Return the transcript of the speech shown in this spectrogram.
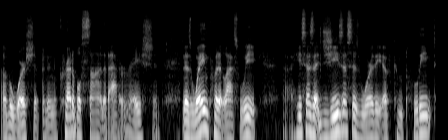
of worship and an incredible sign of adoration. And as Wayne put it last week, uh, he says that Jesus is worthy of complete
